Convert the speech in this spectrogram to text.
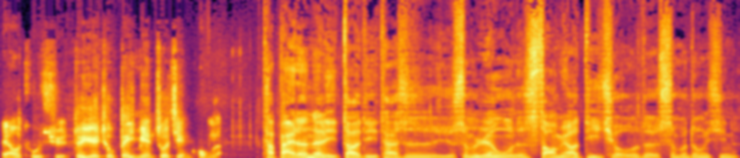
L two 去对月球背面做监控了。它摆到那里，到底它是有什么任务呢？扫描地球的什么东西呢？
